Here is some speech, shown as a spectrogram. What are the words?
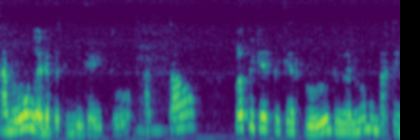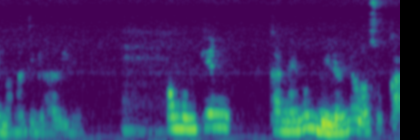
karena lo nggak dapetin tiga itu atau lo pikir-pikir dulu dengan lo mempertimbangkan tiga hal ini. Oh mungkin karena emang bidangnya lo suka.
